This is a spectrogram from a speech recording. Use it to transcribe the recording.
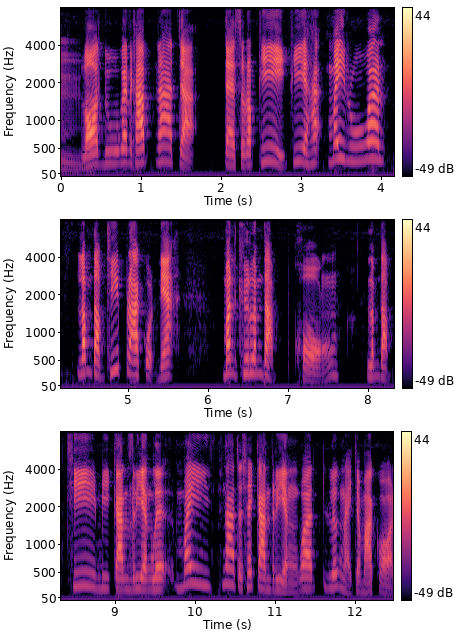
มรอดูกันครับ น่าจะแต่สำหรับพี่พี่ฮะไม่รู้ว่าลำดับที่ปรากฏเนี้ยมันคือลำดับของลำดับที่มีการเรียงเลย ไม่น่าจะใช่การเรียงว่าเรื่องไหนจะมาก่อน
